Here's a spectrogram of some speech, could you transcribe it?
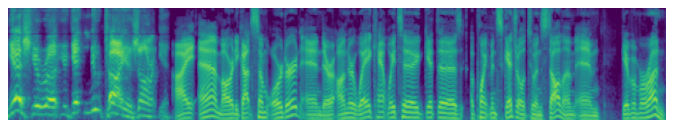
Yes, you're uh, you're getting new tires, aren't you? I am. Already got some ordered, and they're on their way. Can't wait to get the appointment scheduled to install them and give them a run.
